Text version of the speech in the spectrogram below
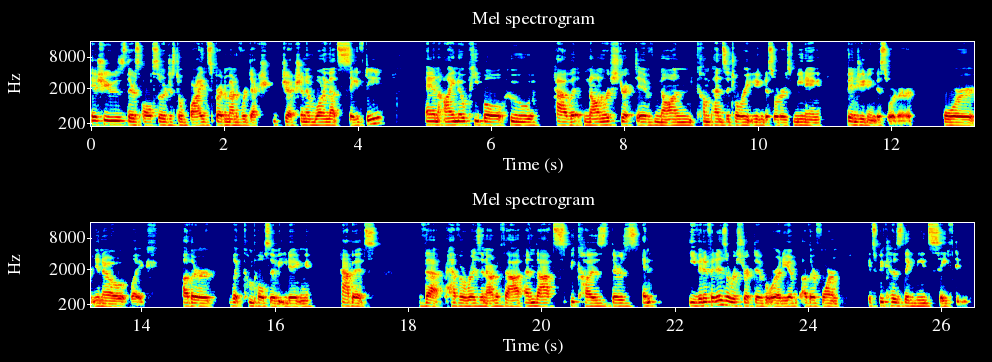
issues, there's also just a widespread amount of rejection and wanting that safety. And I know people who have non restrictive, non compensatory eating disorders, meaning binge eating disorder or, you know, like other like compulsive eating habits that have arisen out of that. And that's because there's, an, even if it is a restrictive or any other form, it's because they need safety.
